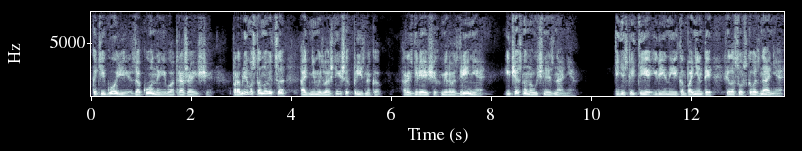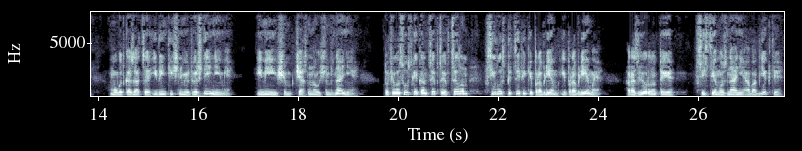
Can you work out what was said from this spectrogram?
категории, законы его отражающие, проблема становится одним из важнейших признаков, разделяющих мировоззрение и частно-научное знание. Если те или иные компоненты философского знания могут казаться идентичными утверждениями, имеющим частно-научном знании, то философская концепция в целом в силу специфики проблем и проблемы, развернутые в систему знаний об объекте,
